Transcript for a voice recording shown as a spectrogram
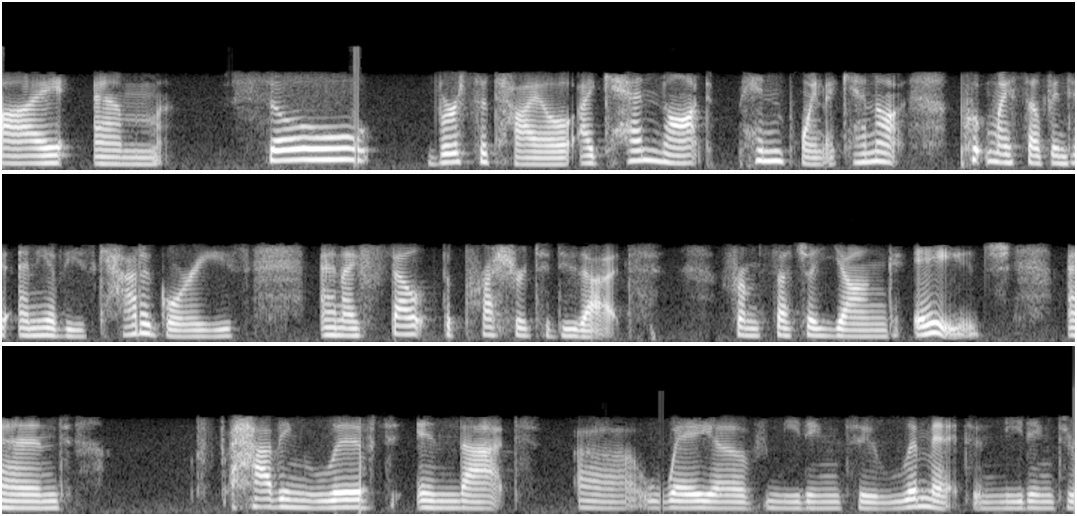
I am so versatile. I cannot pinpoint, I cannot put myself into any of these categories. And I felt the pressure to do that from such a young age. And having lived in that uh, way of needing to limit and needing to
